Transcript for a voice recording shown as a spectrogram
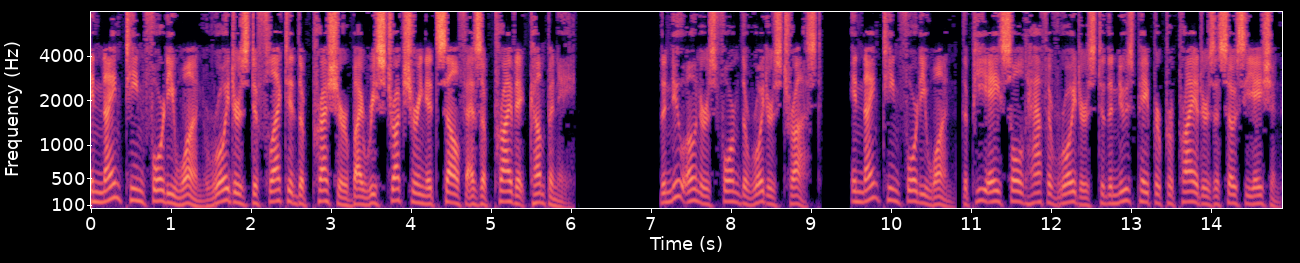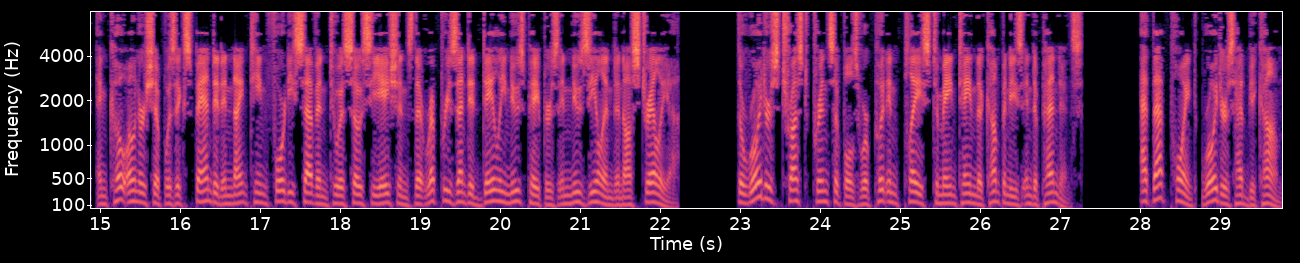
In 1941 Reuters deflected the pressure by restructuring itself as a private company. The new owners formed the Reuters Trust. In 1941, the PA sold half of Reuters to the Newspaper Proprietors Association, and co-ownership was expanded in 1947 to associations that represented daily newspapers in New Zealand and Australia. The Reuters Trust principles were put in place to maintain the company's independence. At that point, Reuters had become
